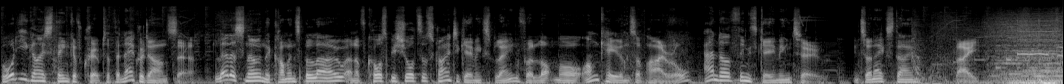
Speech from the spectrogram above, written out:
But what do you guys think of Crypt of the Necrodancer? Let us know in the comments below, and of course be sure to subscribe to GameXplain for a lot more on Cadence of Hyrule, and other things gaming too. Until next time, bye.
